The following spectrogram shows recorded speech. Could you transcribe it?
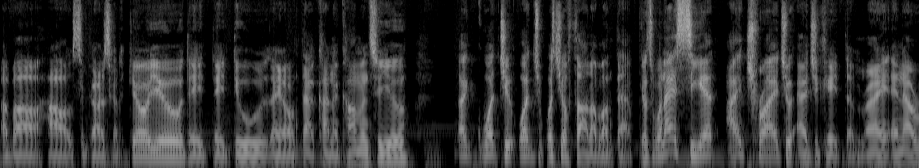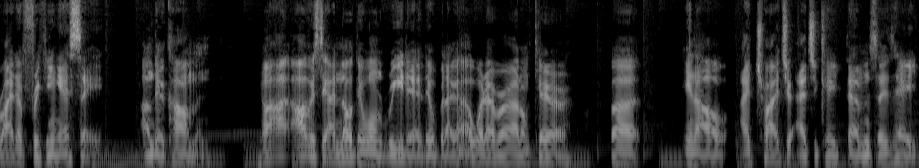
about how cigars gonna kill you. They they do you know that kind of comment to you. Like what you what what's your thought about that? Because when I see it, I try to educate them, right? And I write a freaking essay on their comment. You know, I, obviously I know they won't read it. They'll be like, oh, whatever, I don't care. But you know, I try to educate them. Say, hey,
